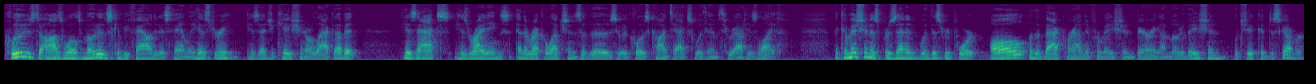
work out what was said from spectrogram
Clues to Oswald's motives can be found in his family history, his education or lack of it, his acts, his writings, and the recollections of those who had close contacts with him throughout his life. The Commission has presented with this report all of the background information bearing on motivation which it could discover.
